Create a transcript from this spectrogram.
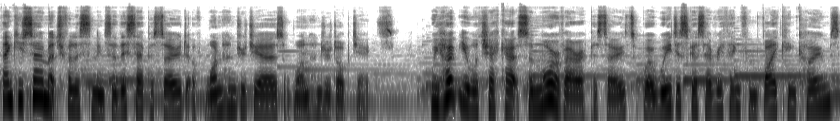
Thank you so much for listening to this episode of 100 Years, 100 Objects. We hope you will check out some more of our episodes where we discuss everything from Viking combs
